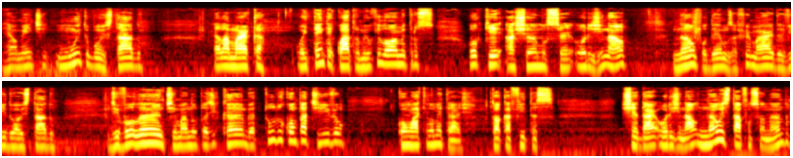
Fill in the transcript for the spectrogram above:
realmente muito bom estado. Ela marca 84 mil quilômetros, o que achamos ser original. Não podemos afirmar devido ao estado de volante, manopla de câmbio, é tudo compatível com a quilometragem. Toca-fitas Cheddar original não está funcionando,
